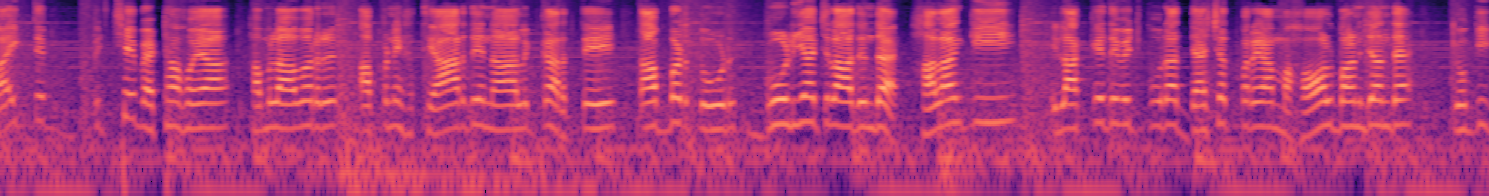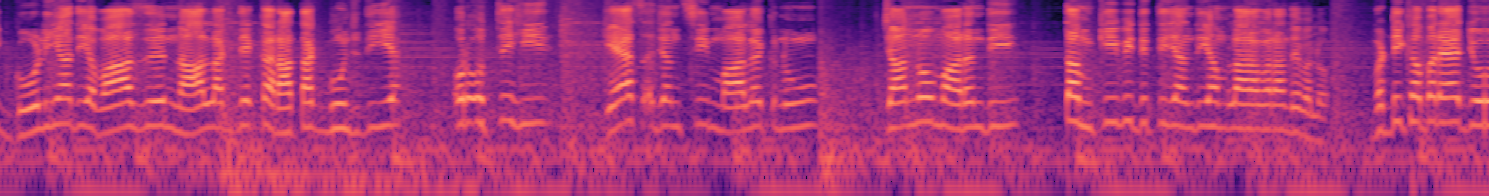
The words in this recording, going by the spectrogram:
ਬਾਈਕ ਤੇ ਪਿੱਛੇ ਬੈਠਾ ਹੋਇਆ ਹਮਲਾਵਰ ਆਪਣੇ ਹਥਿਆਰ ਦੇ ਨਾਲ ਘਰ ਤੇ ਤਾਬੜ ਤੋੜ ਗੋਲੀਆਂ ਚਲਾ ਦਿੰਦਾ ਹਾਲਾਂਕਿ ਇਲਾਕੇ ਦੇ ਵਿੱਚ ਪੂਰਾ ਦਹਿਸ਼ਤ ਭਰਿਆ ਮਾਹੌਲ ਬਣ ਜਾਂਦਾ ਕਿਉਂਕਿ ਗੋਲੀਆਂ ਦੀ ਆਵਾਜ਼ ਨਾਲ ਲੱਗਦੇ ਘਰਾਂ ਤੱਕ ਗੂੰਜਦੀ ਹੈ ਔਰ ਉੱਥੇ ਹੀ ਗੈਸ ਏਜੰਸੀ ਮਾਲਕ ਨੂੰ ਜਾਨੋਂ ਮਾਰਨ ਦੀ ਧਮਕੀ ਵੀ ਦਿੱਤੀ ਜਾਂਦੀ ਹਮਲਾਵਰਾਂ ਦੇ ਵੱਲੋਂ। ਵੱਡੀ ਖਬਰ ਹੈ ਜੋ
